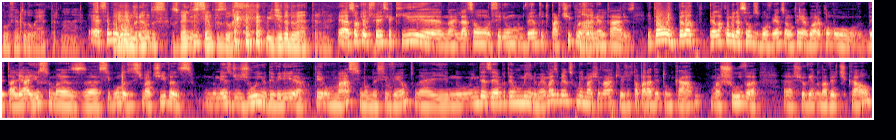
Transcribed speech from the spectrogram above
Com o vento do éter, né? É, semelhante. Relembrando os, os velhos Isso. tempos do medida do éter, né? É, só que a diferença é que aqui, na realidade, são, seria um vento de partículas claro. elementares. Então, pela, pela combinação dos movimentos, eu não tenho agora como detalhar isso, mas uh, segundo as estimativas, no mês de junho deveria ter um máximo nesse vento, né? E no, em dezembro tem um mínimo. É mais ou menos como imaginar que a gente está parado dentro de um carro, uma chuva uh, chovendo na vertical,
